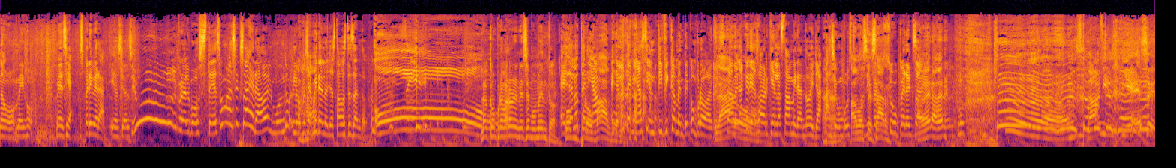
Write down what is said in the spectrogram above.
no, me dijo, me decía, espera y verá. Y hacía así, "Uy", pero el bostezo más exagerado del mundo. Y luego me decía, mírelo, ya está bostezando. ¡Oh! Lo comprobaron en ese momento. Ella lo tenía, ella lo tenía científicamente comprobado. Entonces, Claro. Cuando ella quería saber quién la estaba mirando, ella hacía un bostezo A así, pero bostezar. súper A exagerado. ver, a ver. Como, No, ni empiecen.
